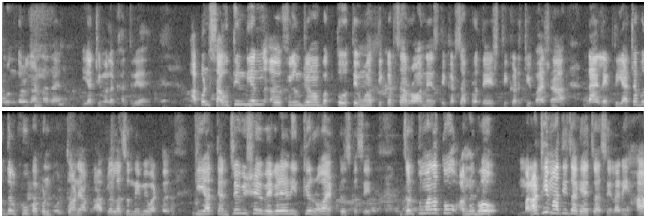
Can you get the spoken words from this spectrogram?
गोंधळ घालणार आहे याची मला खात्री आहे. आपण साऊथ इंडियन फिल्म जेव्हा बघतो तेव्हा तिकडचा रॉनेस तिकडचा प्रदेश तिकडची भाषा डायलेक्ट याच्याबद्दल खूप आपण बोलतो. आणि आपल्याला असं नेहमी वाटतं की यार त्यांचे विषय वेगळे आणि इतके रॉ ॲक्टर्स कसे जर तुम्हाला तो अनुभव मराठी मातीचा घ्यायचा असेल आणि हा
